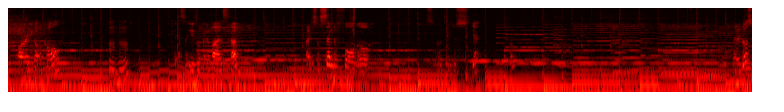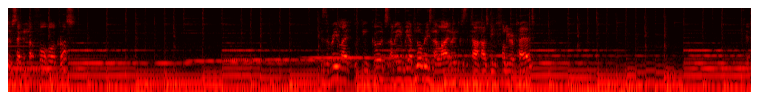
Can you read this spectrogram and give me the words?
We've already got a call. Mm-hmm. Okay, so he's looking to buy the sedan. Right, so send a photo. So do we just, yeah. Oh. There we go, so we're sending that photo across. Good? I mean, we have no reason to lie to him because the car has been fully repaired. Okay,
